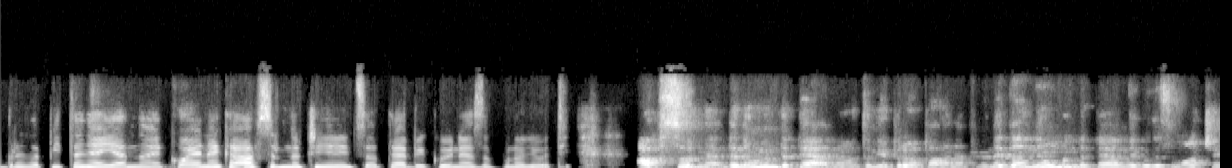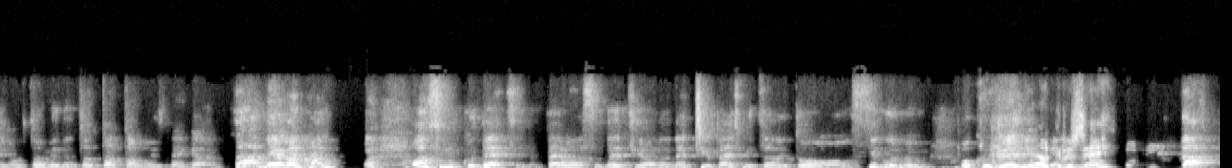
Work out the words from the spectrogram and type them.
brza pitanja. Jedno je, koja je neka absurdna činjenica o tebi koju ne zna puno ljudi? Absurdna, da ne umem da pevam, to mi je prvo pala na pamet. Ne da ne umem da pevam, nego da sam očajna u tome da to totalno izbegavam. Da, nema konta, osim kod dece. Pevala sam deci ono dečije pesmice, ali to u sigurnom okruženju. okruženju. Da,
